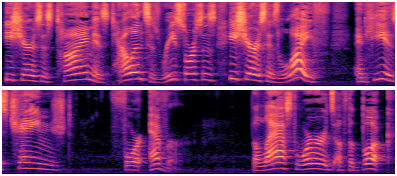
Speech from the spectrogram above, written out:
He shares his time, his talents, his resources, he shares his life, and he is changed forever. The last words of the book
